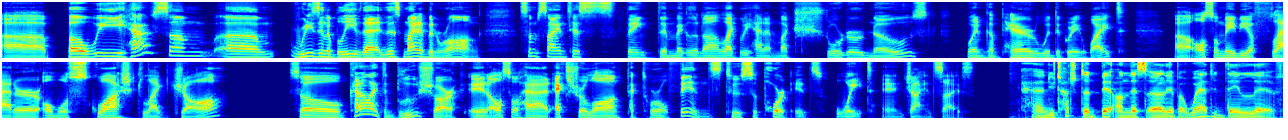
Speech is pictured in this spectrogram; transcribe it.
Uh, but we have some um, reason to believe that this might have been wrong. Some scientists think the megalodon likely had a much shorter nose when compared with the great white. Uh, also, maybe a flatter, almost squashed like jaw. So, kind of like the blue shark, it also had extra long pectoral fins to support its weight and giant size. And you touched a bit on this earlier, but where did they live?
